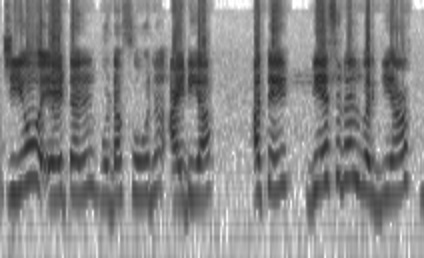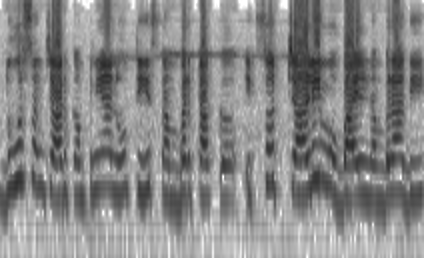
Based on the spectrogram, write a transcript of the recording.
Jio, Airtel, Vodafone, Idea ਅਤੇ BSNL ਵਰਗੀਆਂ ਦੂਰ ਸੰਚਾਰ ਕੰਪਨੀਆਂ ਨੂੰ 30 ਸਤੰਬਰ ਤੱਕ 140 ਮੋਬਾਈਲ ਨੰਬਰਾਂ ਦੀ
